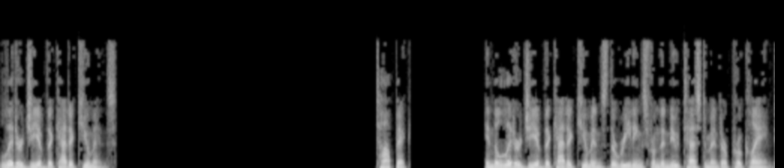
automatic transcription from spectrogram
Liturgy of the catechumens In the liturgy of the catechumens the readings from the New Testament are proclaimed.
